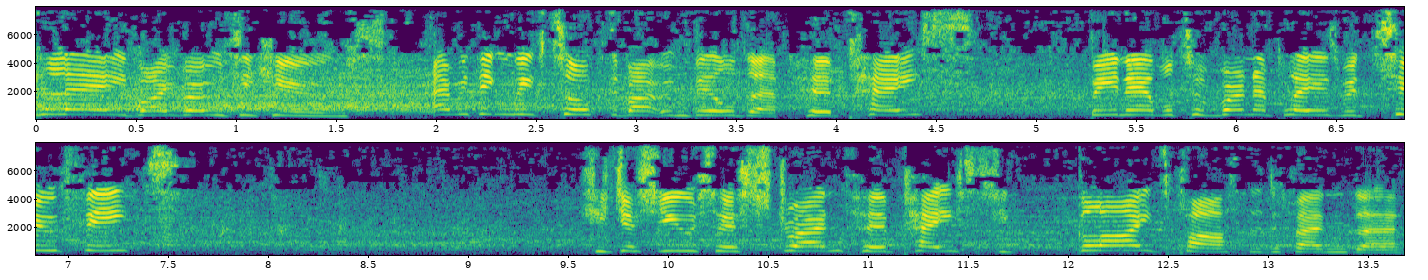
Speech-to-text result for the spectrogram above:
play by Rosie Hughes. Everything we've talked about in build-up, her pace, being able to run at players with two feet. She just used her strength, her pace. She glides past the defender.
